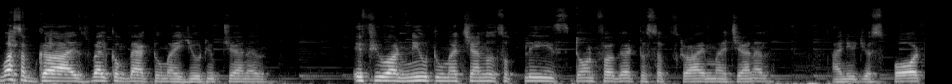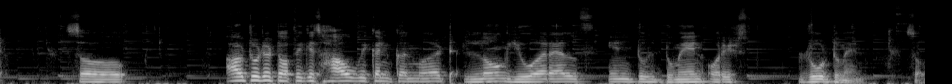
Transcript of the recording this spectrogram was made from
what's up guys? Welcome back to my youtube channel. If you are new to my channel so please don't forget to subscribe my channel. I need your support. So our today topic is how we can convert long urls into domain or its root domain. So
